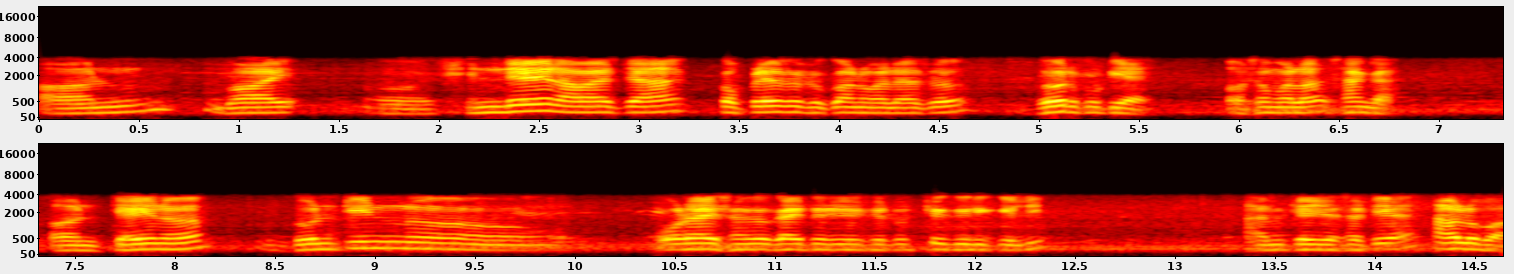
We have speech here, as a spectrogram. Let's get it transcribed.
आणि बाय शिंदे नावाच्या कपड्याचं दुकानवाल्याचं घर कुठे आहे? असं मला सांगा. आणि त्यानं दोन तीन पोरायसंग काहीतरी नृत्यगिरी केली. आम्ही त्याच्यासाठी आलो बा.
